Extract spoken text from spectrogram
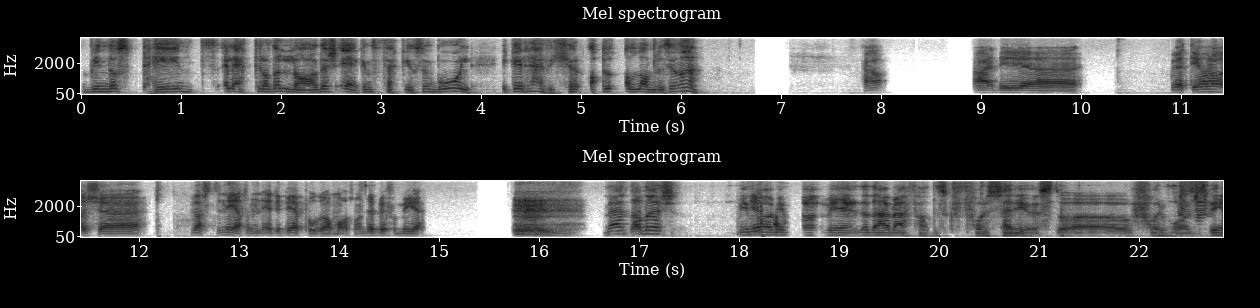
Windows Paint eller et eller annet lag deres egen fuckings symbol. Ikke rævkjør absolutt alle andre sine. Ja. Nei, de uh, vet, de har ikke lastet ned sånne EDB-programmer og sånn. Det blir for mye. Men Anders, vi må, Ja. vi må, vi, det der ble faktisk for seriøst og for vår vi,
